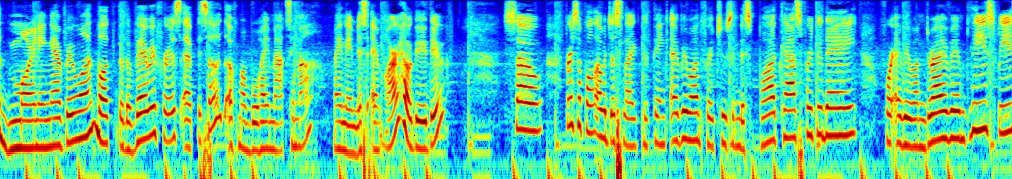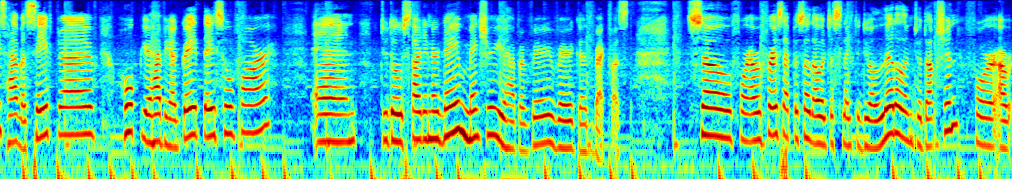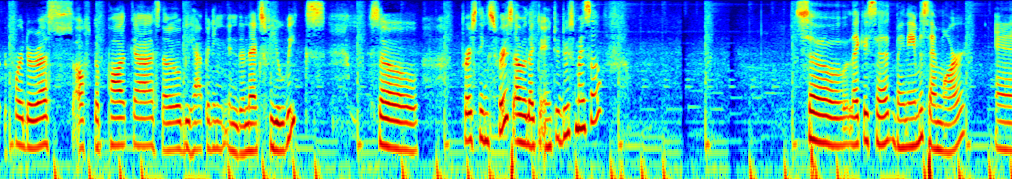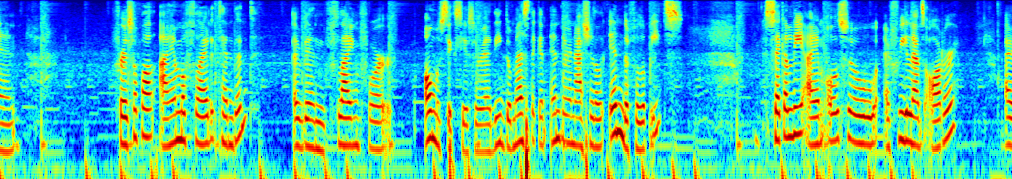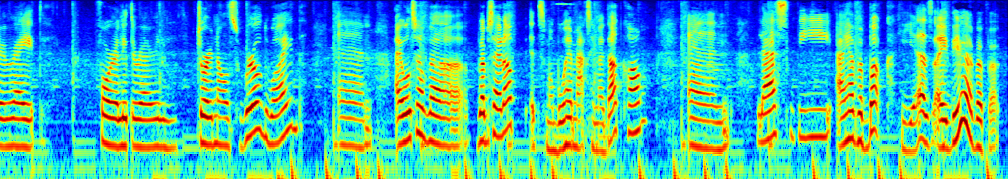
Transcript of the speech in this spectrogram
Good morning, everyone. Welcome to the very first episode of Mabuhai Maxima. My name is MR. How do you do? So, first of all, I would just like to thank everyone for choosing this podcast for today. For everyone driving, please, please have a safe drive. Hope you're having a great day so far. And to those starting their day, make sure you have a very, very good breakfast. So for our first episode, I would just like to do a little introduction for our for the rest of the podcast that will be happening in the next few weeks. So first things first, I would like to introduce myself. So, like I said, my name is MR and first of all, I am a flight attendant. I've been flying for almost six years already, domestic and international in the Philippines. Secondly, I am also a freelance author. I write for literary journals worldwide, and I also have a website up. It's mabuhaimaxima.com. And lastly, I have a book. Yes, I do have a book.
